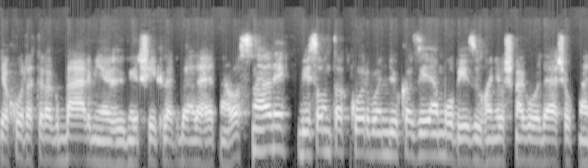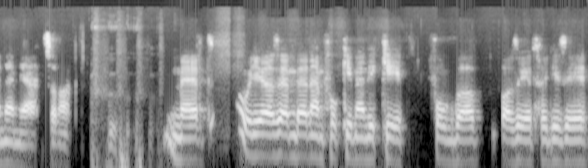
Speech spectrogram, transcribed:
gyakorlatilag bármilyen hőmérsékletben lehetne használni, viszont akkor mondjuk az ilyen mobilzuhanyos megoldások már nem játszanak. Mert ugye az ember nem fog kimenni két fogba azért, hogy izé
